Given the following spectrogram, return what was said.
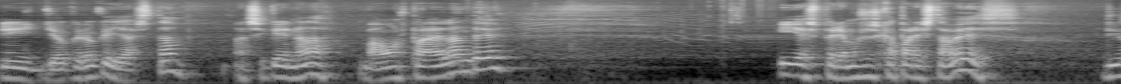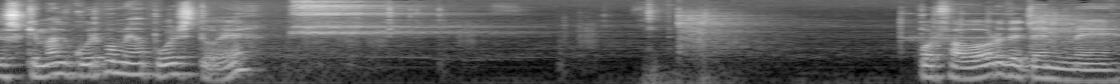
Y yo creo que ya está. Así que nada, vamos para adelante. Y esperemos escapar esta vez. Dios, qué mal cuerpo me ha puesto, ¿eh? Por favor, deténme.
